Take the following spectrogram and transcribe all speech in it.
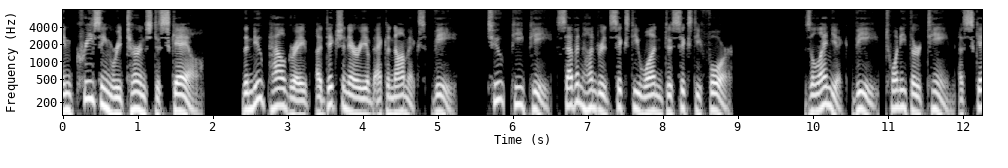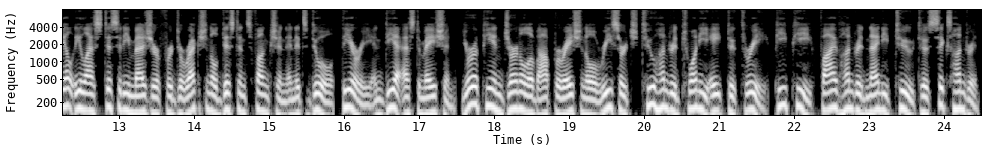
Increasing Returns to Scale. The New Palgrave, A Dictionary of Economics, v. 2, pp. 761–64 Zelenyuk, V. 2013, A Scale Elasticity Measure for Directional Distance Function and its Dual, Theory and DEA Estimation, European Journal of Operational Research 228-3, pp 592-600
